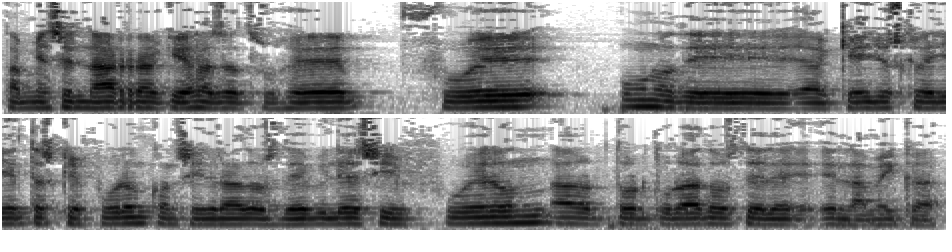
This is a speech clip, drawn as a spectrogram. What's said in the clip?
También se narra que Hazrat Suheb fue uno de aquellos creyentes que fueron considerados débiles y fueron torturados en la Meca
